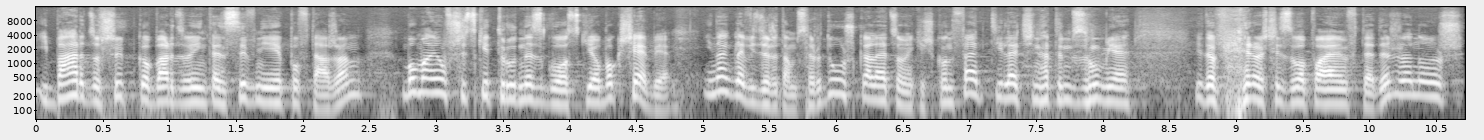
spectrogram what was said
i bardzo szybko, bardzo intensywnie je powtarzam, bo mają wszystkie trudne zgłoski obok siebie. I nagle widzę, że tam serduszka lecą, jakieś konfetti leci na tym zoomie i dopiero się złapałem wtedy, że no już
